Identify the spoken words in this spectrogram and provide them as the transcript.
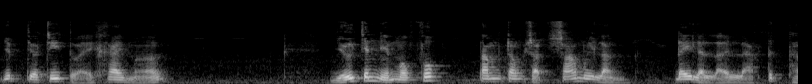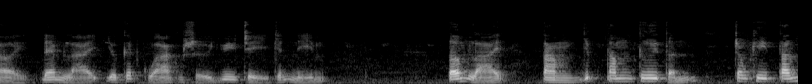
giúp cho trí tuệ khai mở. Giữ chánh niệm một phút, tâm trong sạch sáu mươi lần. Đây là lợi lạc tức thời đem lại do kết quả của sự duy trì chánh niệm. Tóm lại, tầm giúp tâm tươi tỉnh, trong khi tấn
